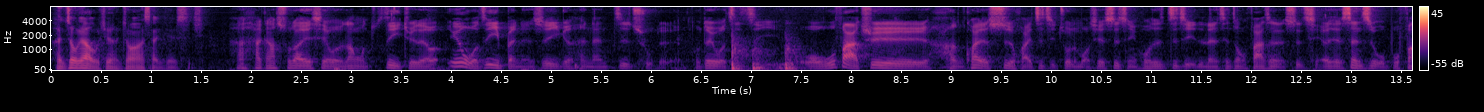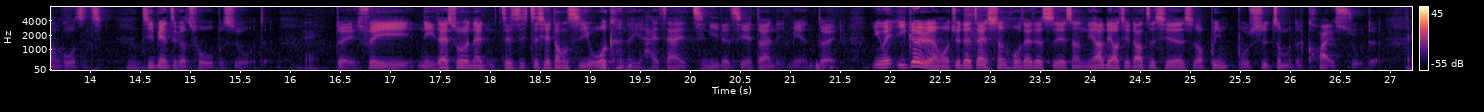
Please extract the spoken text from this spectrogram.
很重要。我觉得很重要的三件事情。他他刚刚说到一些，我让我自己觉得，因为我自己本人是一个很难自处的人，我对我自己，我无法去很快的释怀自己做的某些事情，或是自己人生中发生的事情，而且甚至我不放过自己，即便这个错误不是我的。对，所以你在说的那这些这些东西，我可能也还在经历的阶段里面。对，因为一个人，我觉得在生活在这世界上，你要了解到这些的时候，并不是这么的快速的。对，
